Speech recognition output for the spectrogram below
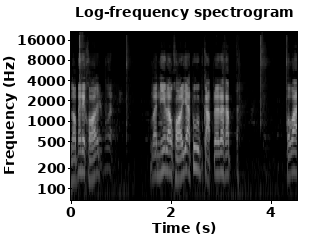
เราไม่ได้ขอ วันนี้เราขออนุญาตผู้กำกับแล้วนะครับ เพราะว่า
